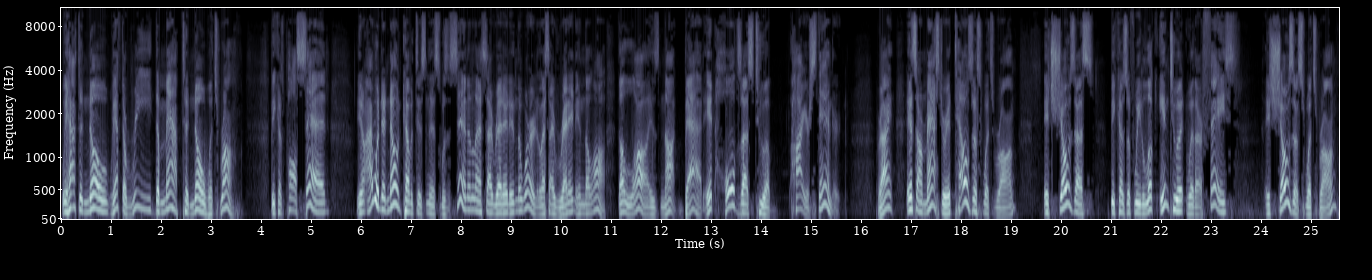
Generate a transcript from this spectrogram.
We have to know, we have to read the map to know what's wrong. Because Paul said, you know, I wouldn't have known covetousness was a sin unless I read it in the Word, unless I read it in the law. The law is not bad. It holds us to a higher standard, right? It's our master. It tells us what's wrong. It shows us, because if we look into it with our face, it shows us what's wrong.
